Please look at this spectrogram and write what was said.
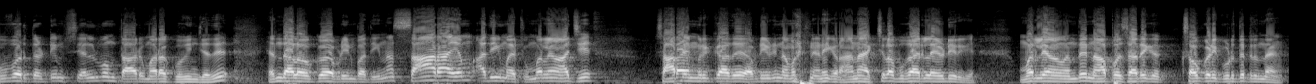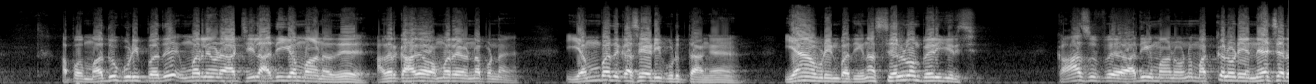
ஒவ்வொருத்தட்டையும் செல்வம் தாறுமாறாக குவிஞ்சது. எந்த அளவுக்கு அப்படின்னு பார்த்தீங்கன்னா சாராயம் அதிகமாகிடுச்சு உமர்லேயும் ஆச்சு. சாராயம் இருக்காது அப்படி இப்படி நம்ம நினைக்கிறோம். ஆனால் ஆக்சுவலாக புகாரில் எப்படி இருக்குது உமர்லியான் வந்து நாற்பது சாருக்கு சவுக்கடி கொடுத்துட்டு இருந்தாங்க. அப்போ மது குடிப்பது உமர்லியோட ஆட்சியில் அதிகமானது. அதற்காக உமர்லியம் என்ன பண்ணாங்க? எண்பது கசையடி கொடுத்தாங்க. ஏன் அப்படின்னு பார்த்தீங்கன்னா செல்வம் பெருகிருச்சு. காசு அதிகமானவொன்னு மக்களுடைய நேச்சர்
